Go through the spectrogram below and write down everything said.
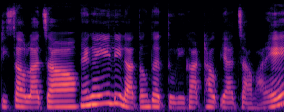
တိဆောက်လာကြောင်းနိုင်ငံရေးလေလာသုံးသက်သူတွေကထောက်ပြကြပါတယ်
